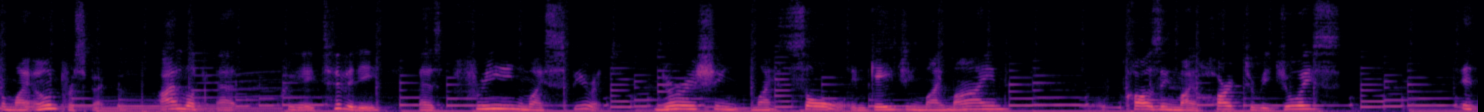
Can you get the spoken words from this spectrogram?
From my own perspective, I look at creativity as freeing my spirit nourishing my soul, engaging my mind, causing my heart to rejoice. It,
